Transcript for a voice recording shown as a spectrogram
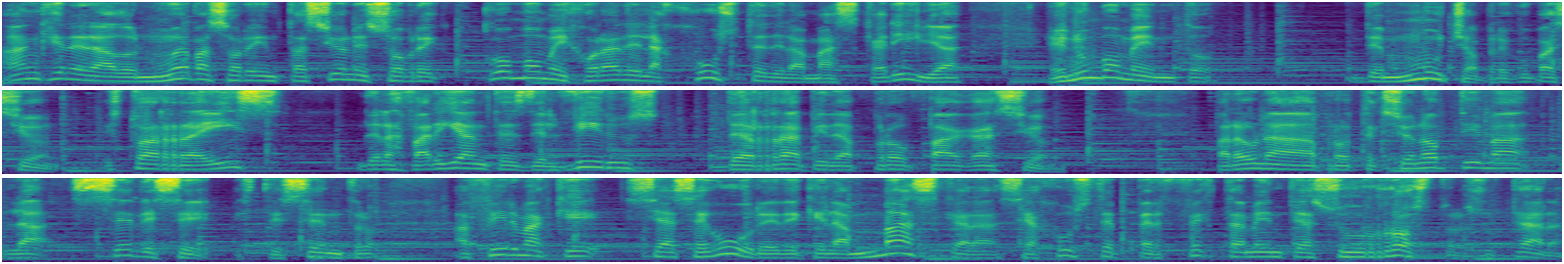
han generado nuevas orientaciones sobre cómo mejorar el ajuste de la mascarilla en un momento de mucha preocupación. Esto a raíz de las variantes del virus de rápida propagación. Para una protección óptima, la CDC, este centro, afirma que se asegure de que la máscara se ajuste perfectamente a su rostro, a su cara,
